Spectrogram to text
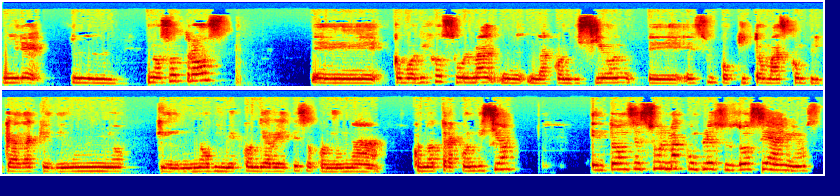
Mire, mm, nosotros, eh, como dijo Zulma, la condición eh, es un poquito más complicada que de un niño que no vive con diabetes o con una con otra condición. Entonces Zulma cumple sus 12 años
